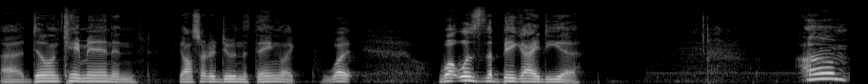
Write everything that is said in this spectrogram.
uh, Dylan came in and y'all started doing the thing, like what what was the big idea? Um,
